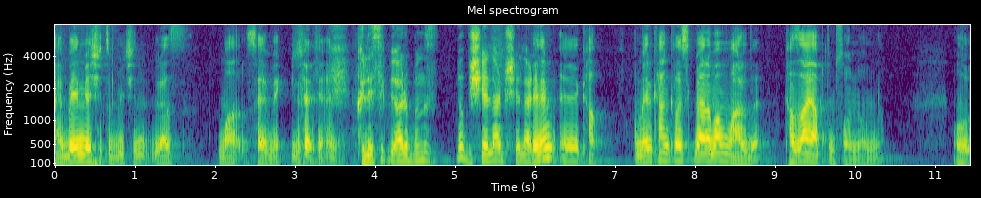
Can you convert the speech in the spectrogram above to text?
Yani benim yaşıtım için biraz sevmek güzel yani. Klasik bir arabanız yok bir şeyler bir şeyler. Benim e, ka- Amerikan klasik bir arabam vardı. Kaza yaptım sonra onunla. O,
